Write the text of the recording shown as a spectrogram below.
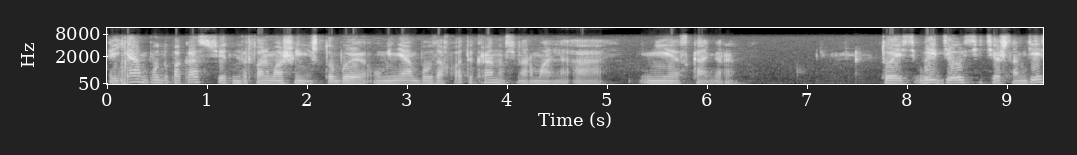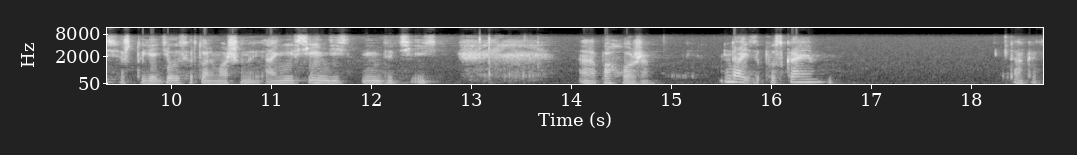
Я буду показывать все это на виртуальной машине, чтобы у меня был захват экрана, все нормально, а не с камеры. То есть вы делаете те же самые действия, что я делаю с виртуальной машиной. Они все. А, похожи. Давайте запускаем. Так, это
